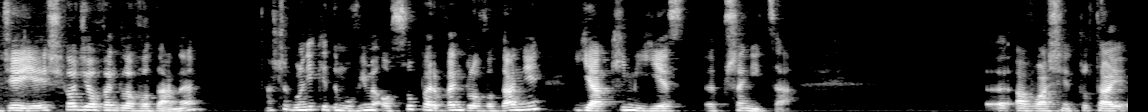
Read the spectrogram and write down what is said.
dzieje, jeśli chodzi o węglowodany, a szczególnie kiedy mówimy o superwęglowodanie, jakim jest pszenica. A właśnie tutaj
